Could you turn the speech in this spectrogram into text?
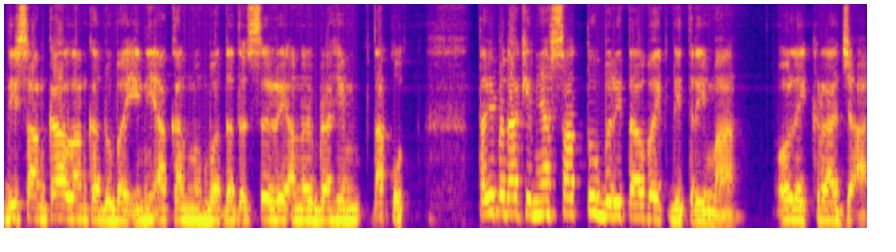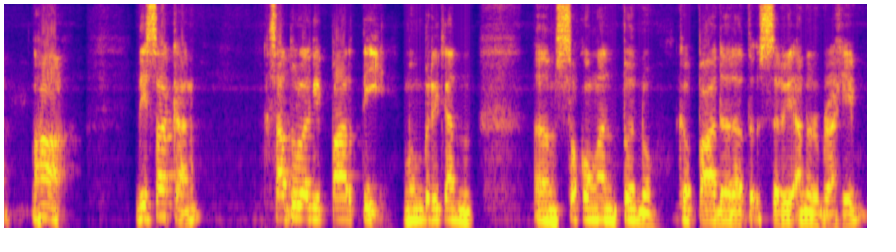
Disangka langkah Dubai ini akan membuat Datuk Seri Anwar Ibrahim takut. Tapi pada akhirnya satu berita baik diterima oleh kerajaan. Ha, disahkan satu lagi parti memberikan um, sokongan penuh kepada Datuk Seri Anwar Ibrahim,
